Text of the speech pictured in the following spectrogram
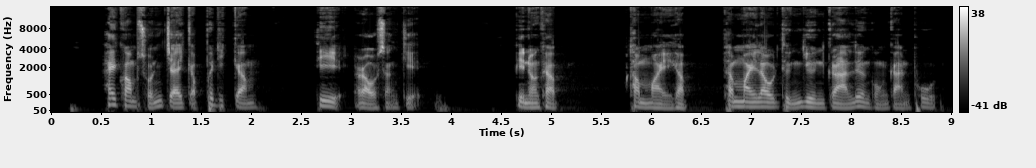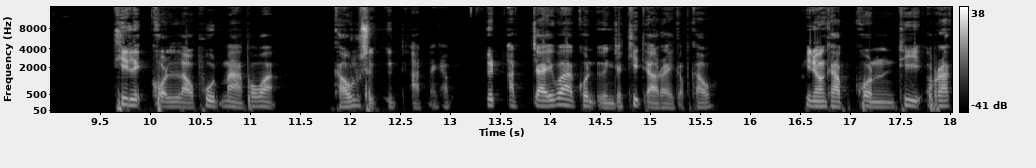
ำให้ความสนใจกับพฤติกรรมที่เราสังเกต พี่น้องครับทำไมครับทำไมเราถึงยืนกรานเรื่องของการพูด ที่คนเราพูดมาก เพราะว่าเขารู้สึกอึดอัดนะครับ อึดอัดใจว่าคนอื่นจะคิดอะไรกับเขา พี่น้องครับ คนที่รัก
